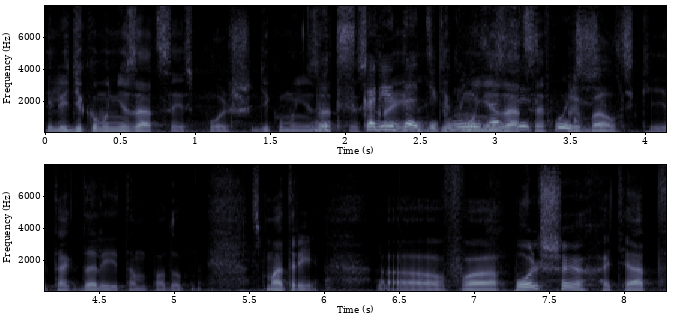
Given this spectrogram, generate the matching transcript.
Или декоммунизация из Польши, декоммунизация вот, скорее, из Украины, да, декоммунизация, декоммунизация в Прибалтике и так далее и тому подобное. Смотри, э, в Польше хотят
